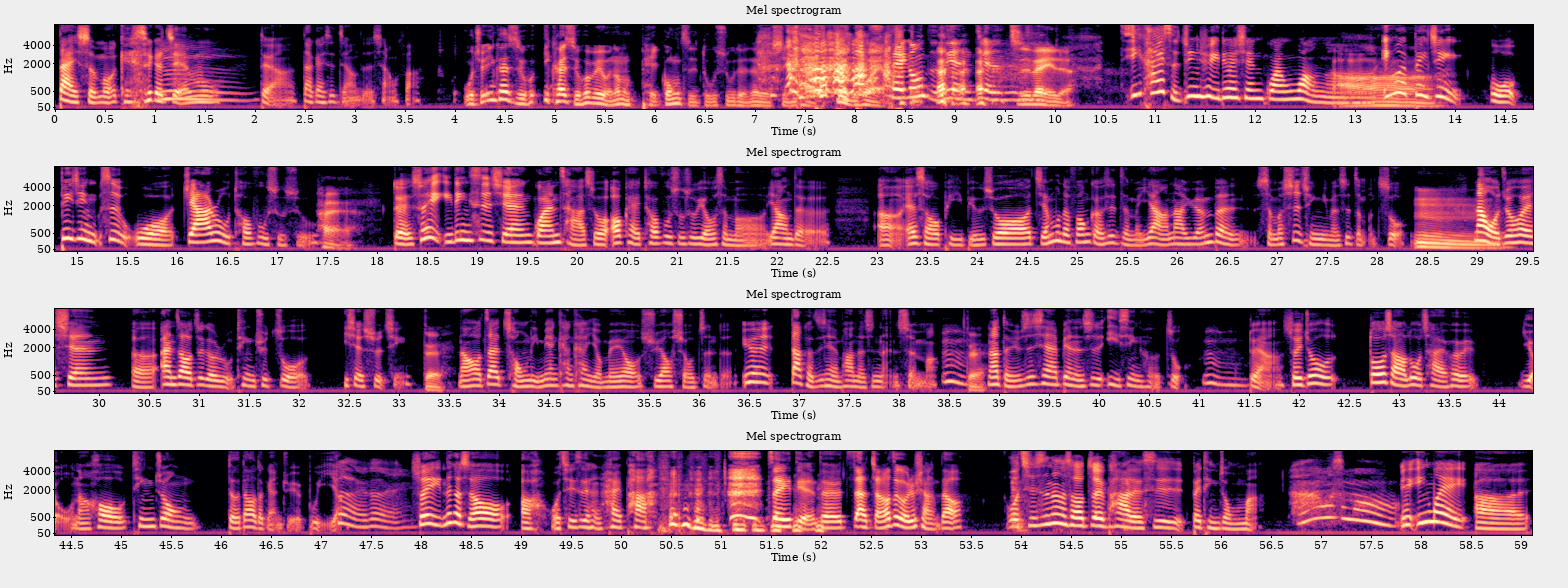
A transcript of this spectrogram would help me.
带什么给这个节目。嗯对啊，大概是这样子的想法。我觉得一开始会一开始会不会有那种陪公子读书的那个心态，会不会啊 陪公子练剑 之类的？一开始进去一定会先观望啊，啊因为毕竟我毕竟是我加入偷富叔叔，嗨，对，所以一定是先观察说，OK，偷富叔叔有什么样的呃 SOP，比如说节目的风格是怎么样，那原本什么事情你们是怎么做，嗯，那我就会先呃按照这个 routine 去做一些事情，对。然后再从里面看看有没有需要修正的，因为大可之前的 partner 是男生嘛，嗯。对，那等于是现在变成是异性合作，嗯。对啊，所以就多少落差也会有，然后听众得到的感觉不一样。对对，所以那个时候啊，我其实很害怕 这一点。对，讲讲到这个，我就想到，我其实那个时候最怕的是被听众骂啊，为什么？因因为呃，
